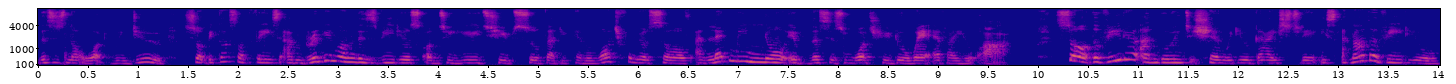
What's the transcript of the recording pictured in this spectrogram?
this is not what we do. So because of this, I'm bringing on these videos onto YouTube so that you can watch for yourself and let me know if this is what you do wherever you are. So the video I'm going to share with you guys today is another video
